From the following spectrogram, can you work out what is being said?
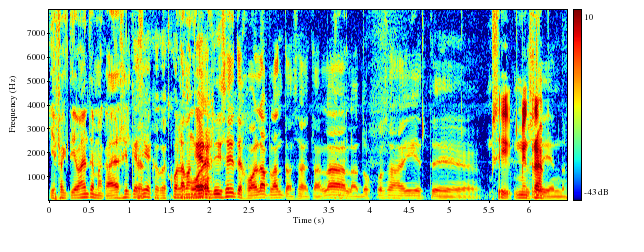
Y efectivamente me acaba de decir que sí, que es con la manguera. el diésel y te joden la planta, o sea, están la- las dos cosas ahí este, Sí, mientras. sucediendo.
